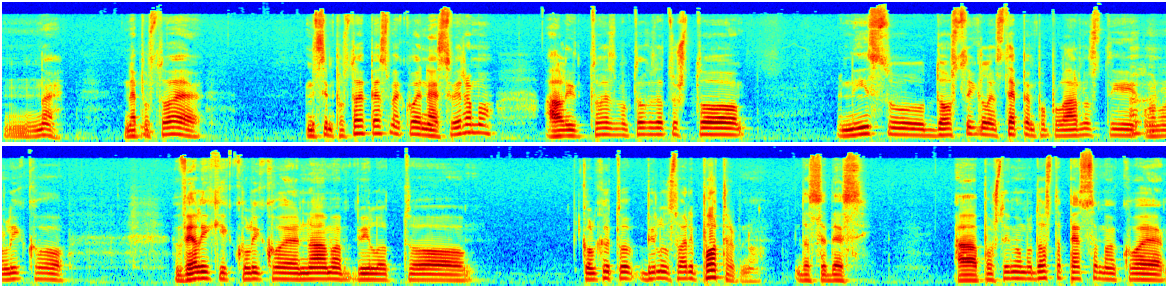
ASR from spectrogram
Ne. Ne postoje... Mislim, postoje pesme koje ne sviramo, ali to je zbog toga zato što nisu dostigle stepen popularnosti Aha. onoliko veliki koliko je nama bilo to koliko je to bilo u stvari potrebno da se desi. A pošto imamo dosta pesama koje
